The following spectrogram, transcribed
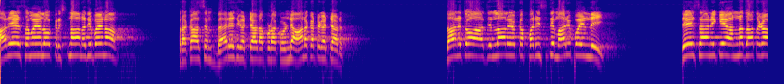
అదే సమయంలో కృష్ణా నది పైన ప్రకాశం బ్యారేజ్ కట్టాడు అప్పుడు అక్కడ ఉండే ఆనకట్ట కట్టాడు. దానితో ఆ జిల్లాల యొక్క పరిస్థితి మారిపోయింది. దేశానికి అన్నదాతగా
